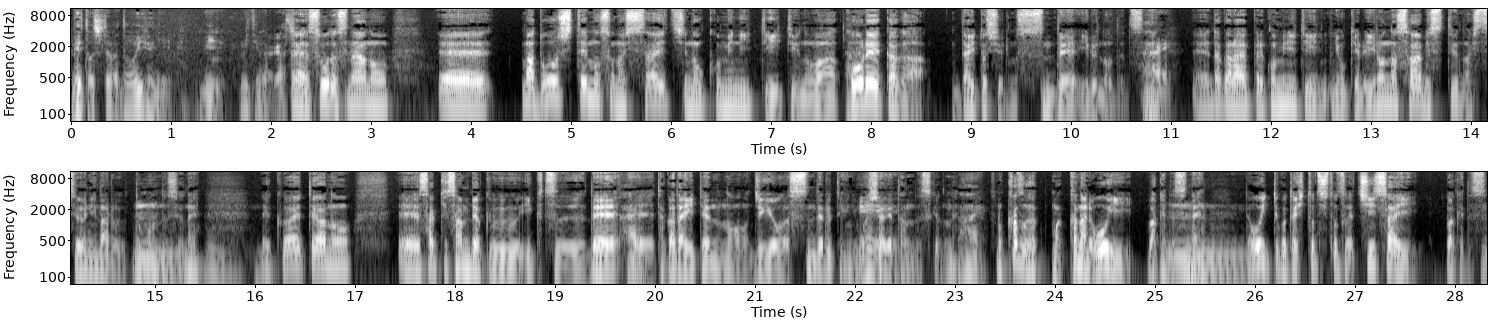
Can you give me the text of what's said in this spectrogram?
目としてはどういうふうに見見ていらっしゃいますか、えそうですね。あの、えーまあ、どうしてもその被災地のコミュニティというのは、高齢化が大都市よりも進んでいるのでですね、はい、えー、だからやっぱりコミュニティにおけるいろんなサービスっていうのは必要になると思うんですよね。で加えてあの、えー、さっき300いくつで、はい、えー、高台移転の事業が進んでるというふうに申し上げたんですけどね、えーはい、その数が、まあ、かなり多いわけですね。で多いってことは一つ一つが小さいわけです。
